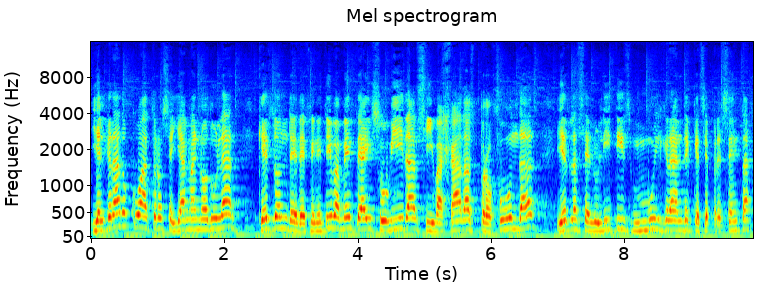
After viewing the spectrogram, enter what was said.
Y el grado 4 se llama nodular, que es donde definitivamente hay subidas y bajadas profundas y es la celulitis muy grande que se presenta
